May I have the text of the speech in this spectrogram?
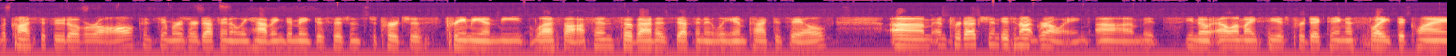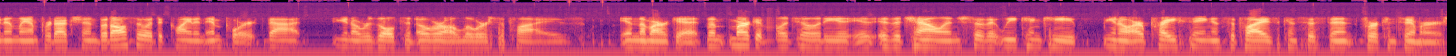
the cost of food overall. Consumers are definitely having to make decisions to purchase premium meat less often, so that has definitely impacted sales. um, and production is not growing. Um, it's you know LMIC is predicting a slight decline in lamb production, but also a decline in import that you know results in overall lower supplies in the market. The market volatility is, is a challenge so that we can keep you know our pricing and supplies consistent for consumers.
